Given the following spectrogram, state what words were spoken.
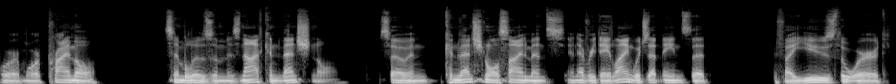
or more primal symbolism is not conventional. So, in conventional assignments in everyday language, that means that if I use the word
